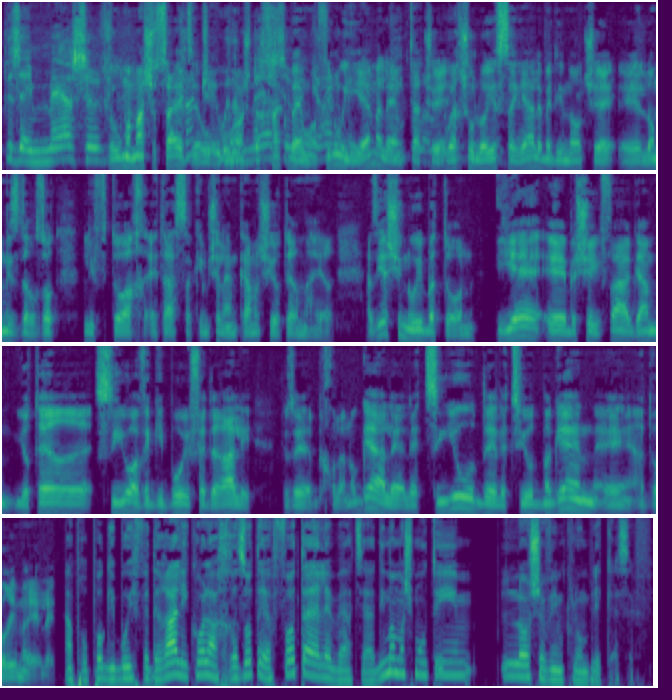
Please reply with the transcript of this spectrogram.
This is a massive והוא ממש עשה את זה, הוא ממש דחק בהם, הוא אפילו איים עליהם קצת שהוא איכשהו לא יסייע למדינות שלא מזדרזות לפתוח את העסקים שלהם כמה שיותר מהר. אז יש שינוי בטון, יהיה בשאיפה גם יותר סיוע וגיבוי פדרלי שזה בכל הנוגע לציוד, לציוד מגן, הדברים האלה. אפרופו גיבוי פדרלי, כל ההכרזות היפות האלה והצעדים המשמעותיים לא שווים כלום בלי כסף.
